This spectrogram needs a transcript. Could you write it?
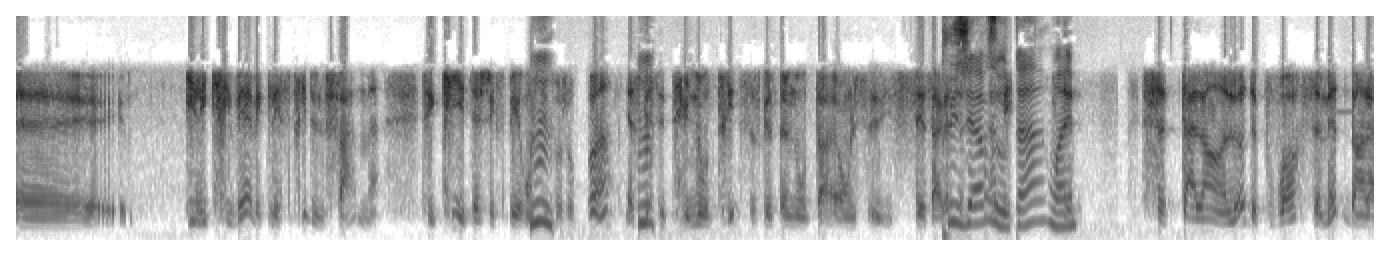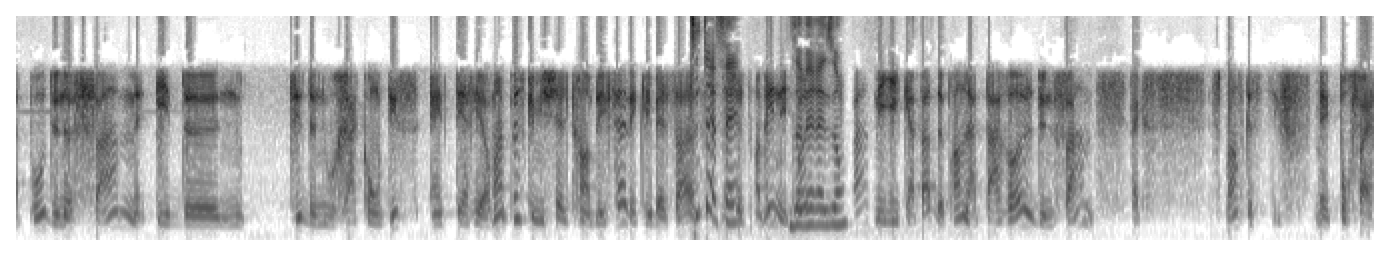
euh, il écrivait avec l'esprit d'une femme. C'est qui était Shakespeare? On ne sait hmm. toujours pas. Hein? Est-ce que hmm. c'était une autrice? Est-ce que c'était un auteur? On le sait, ça Plusieurs auteurs, ouais. Ce, talent-là de pouvoir se mettre dans la peau d'une femme et de nous de nous raconter intérieurement, un peu ce que Michel Tremblay fait avec les belles-sœurs. Tout à fait. Michel Tremblay n'est pas raison. mais il est capable de prendre la parole d'une femme. Fait que je pense que mais pour faire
